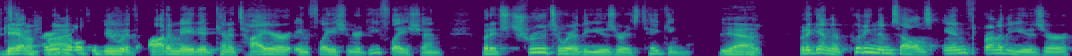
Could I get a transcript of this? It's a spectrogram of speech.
It's got very little to do with automated kind of tire inflation or deflation, but it's true to where the user is taking them. Yeah. Right? But again, they're putting themselves in front of the user,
